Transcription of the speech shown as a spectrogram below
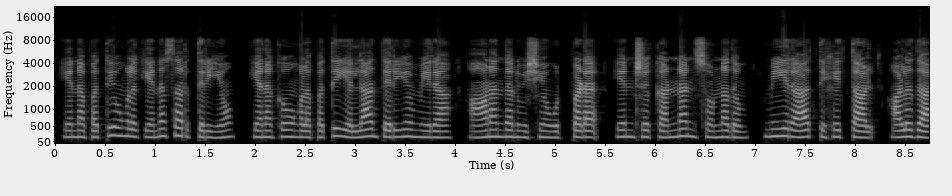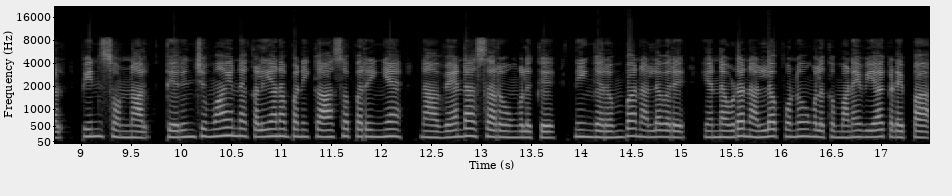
என்னை பத்தி உங்களுக்கு என்ன சார் தெரியும்? எனக்கு உங்களை பத்தி எல்லாம் தெரியும் மீரா. ஆனந்தன் விஷயம் உட்பட. என்று கண்ணன் சொன்னதும் மீரா திகைத்தாள் அழுதாள். பின் சொன்னாள் தெரிஞ்சுமா என்ன கல்யாணம் பண்ணிக்க ஆசைப்படுறீங்க? நான் வேண்டாம் சார் உங்களுக்கு. நீங்க ரொம்ப நல்லவரு. என்னை விட நல்ல பொண்ணு உங்களுக்கு மனைவியா கிடைப்பா?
